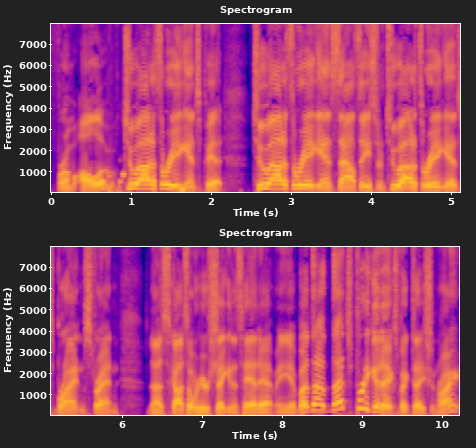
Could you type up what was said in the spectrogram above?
from all of, two out of three against Pitt, two out of three against Southeastern, two out of three against Bryant and Stratton. Now Scott's over here shaking his head at me, but that that's pretty good expectation, right?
